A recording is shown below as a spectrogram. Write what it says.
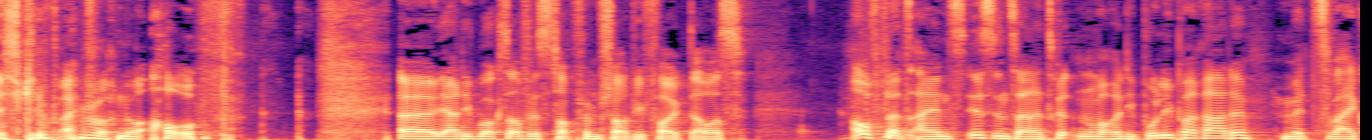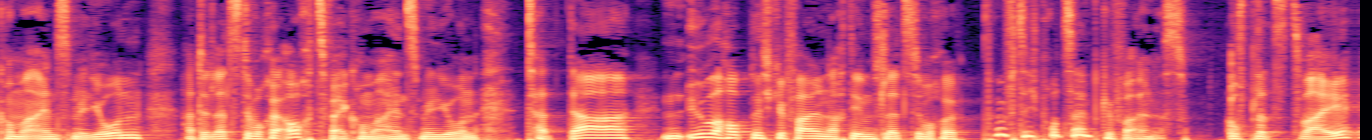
Ich gebe einfach nur auf. äh, ja, die Box Office Top 5 schaut wie folgt aus. Auf Platz 1 ist in seiner dritten Woche die Bully-Parade mit 2,1 Millionen. Hatte letzte Woche auch 2,1 Millionen. Tada! Überhaupt nicht gefallen, nachdem es letzte Woche 50% gefallen ist. Auf Platz 2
